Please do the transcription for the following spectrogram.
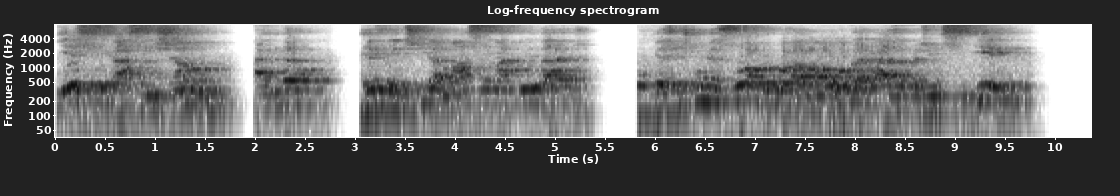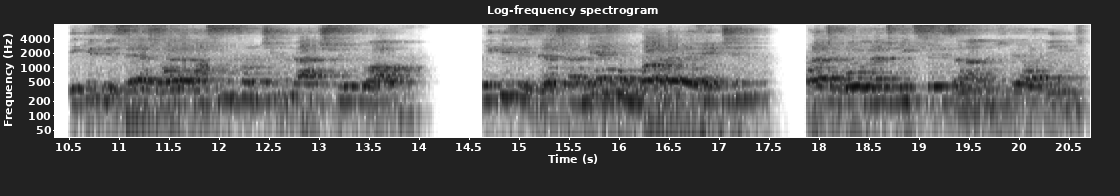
E esse ficar sem chão ainda refletia a nossa imaturidade, porque a gente começou a procurar uma outra casa para a gente seguir e que fizesse, olha, a nossa infantilidade espiritual, e que fizesse a mesma banda que a gente praticou durante 26 anos, ela 20. É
